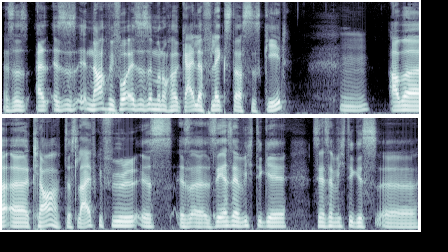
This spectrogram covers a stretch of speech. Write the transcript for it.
Es ist, es ist nach wie vor, es ist immer noch ein geiler Flex, dass das geht. Mhm. Aber äh, klar, das Live-Gefühl ist, ist eine sehr, sehr wichtige, sehr, sehr wichtiges, äh,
